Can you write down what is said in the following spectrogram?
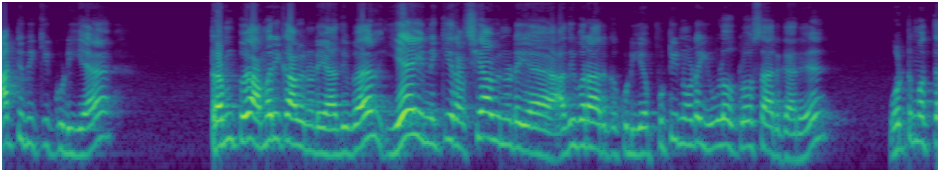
ஆட்டுவிக்கக்கூடிய ட்ரம்ப் அமெரிக்காவினுடைய அதிபர். ஏன் இன்னைக்கு ரஷ்யாவினுடைய அதிபராக இருக்கக்கூடிய புட்டினோட இவ்வளோ க்ளோஸாக இருக்காரு? ஒட்டுமொத்த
